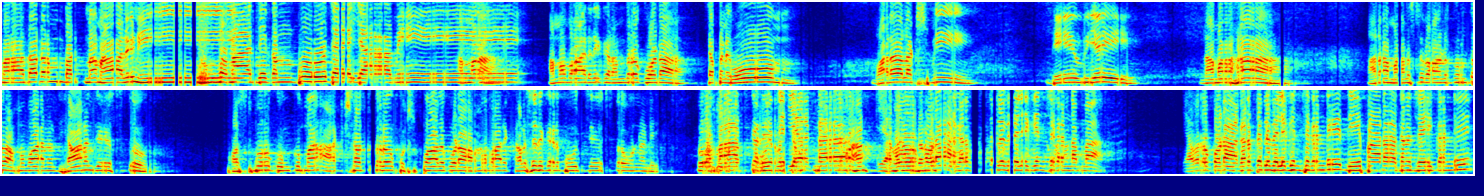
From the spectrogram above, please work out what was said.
మాతరం పద్మమాలిని. కుంకుమాదికం పూజయామి. అమ్మా అమ్మవారి దగ్గర అందరూ కూడా చెప్పండి. ఓం వరలక్ష్మి దేవ్యై నమ. అలా మనసులో అనుకుంటూ అమ్మవారిని ధ్యానం చేస్తూ పసుపు కుంకుమ అక్షతలు పుష్పాలు కూడా అమ్మవారి కలశ దగ్గర పూజ చేస్తూ ఉండండి. వెలిగించకండి అమ్మా ఎవరు కూడా అగరత్తులు వెలిగించకండి దీపారాధన చేయకండి.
